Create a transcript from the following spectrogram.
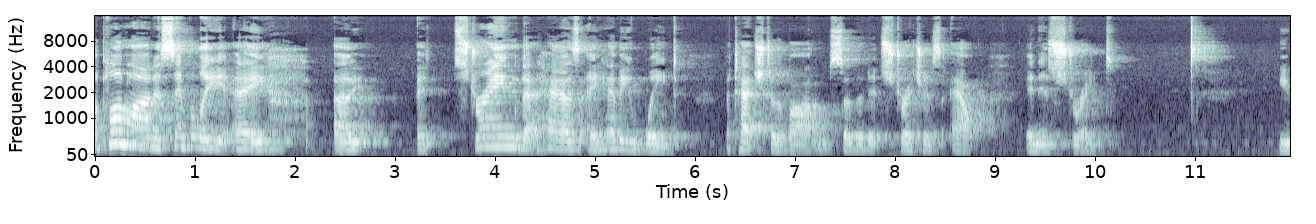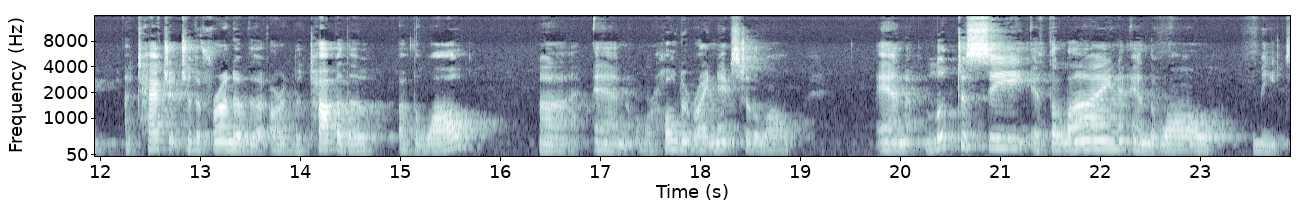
A plumb line is simply a, a, a string that has a heavy weight attached to the bottom so that it stretches out and is straight. You attach it to the front of the, or the top of the, of the wall, uh, and, or hold it right next to the wall, and look to see if the line and the wall meet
